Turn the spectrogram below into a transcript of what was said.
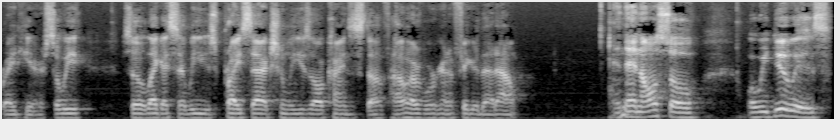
right here. So we so like I said, we use price action, we use all kinds of stuff. However, we're going to figure that out. And then also what we do is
